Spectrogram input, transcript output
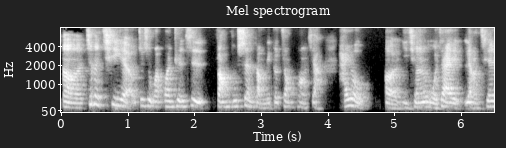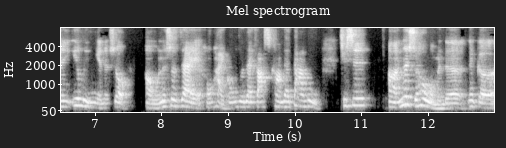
呃这个企业就是完完全是防不胜防的一个状况下，还有。呃，以前我在两千一零年的时候，啊、我那时候在红海工作，在 Foxconn 在大陆，其实呃那时候我们的那个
